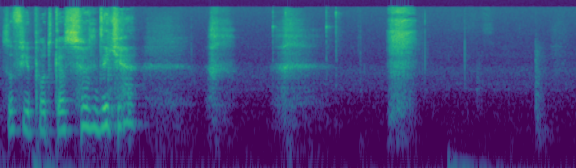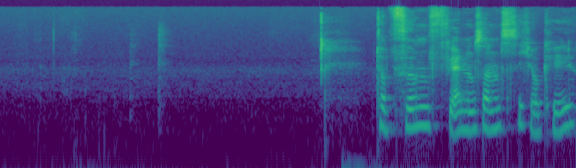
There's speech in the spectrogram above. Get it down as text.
so viel Podcasts hören, Digga. Top 5 für 21, okay.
